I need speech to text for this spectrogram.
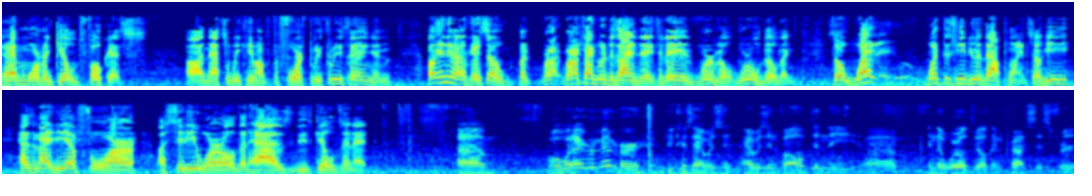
to have more of a guild focus, uh, and that's when we came up with the four three three thing. And oh, anyway, okay. So, but we're not, we're not talking about design today. Today is world world building. So what what does he do at that point? So he has an idea for a city world that has these guilds in it. Um, well, what I remember, because I was I was involved in the um, in the world building process for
